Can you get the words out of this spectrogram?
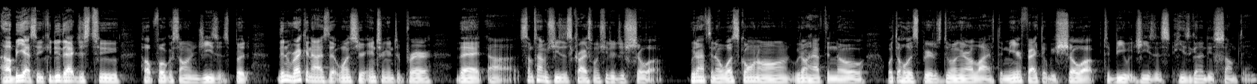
Uh, but yeah, so you could do that just to help focus on Jesus. But then recognize that once you're entering into prayer, that uh, sometimes Jesus Christ wants you to just show up we don't have to know what's going on. We don't have to know what the Holy Spirit is doing in our life. The mere fact that we show up to be with Jesus, He's going to do something.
